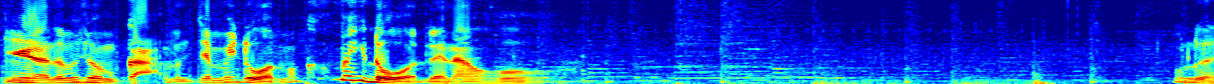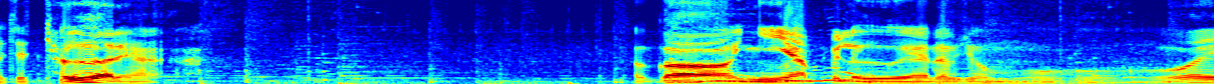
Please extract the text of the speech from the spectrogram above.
เนี่ยท่านผู้ชมกะมันจะไม่โดดมันก็ไม่โดดเลยนะโอ้โหเหลือจะเชื่อเลยฮะแล้วก็เงียบไปเลยท่านผู้ชมโอ้โหย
